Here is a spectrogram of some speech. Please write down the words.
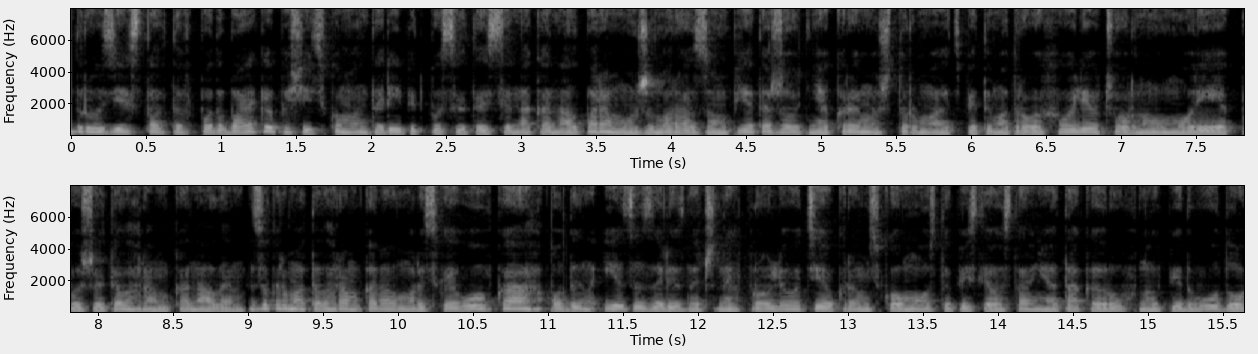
Друзі, ставте вподобайки, пишіть коментарі, підписуйтеся на канал. Переможемо разом. 5 жовтня Крим штурмують п'ятиметрові хвилі у Чорному морі, як пишуть телеграм-канали. Зокрема, телеграм-канал Морський Вовка один із залізничних прольотів Кримського мосту після останньої атаки рухнув під воду.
